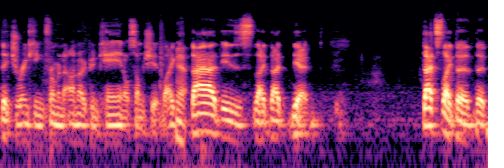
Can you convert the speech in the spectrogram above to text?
they're drinking from an unopened can or some shit. Like Yeah. that is like that. Yeah, that's like the the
